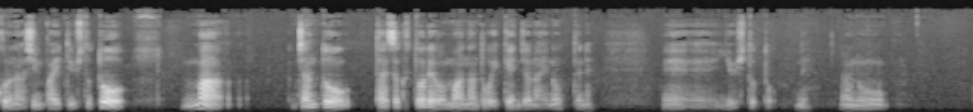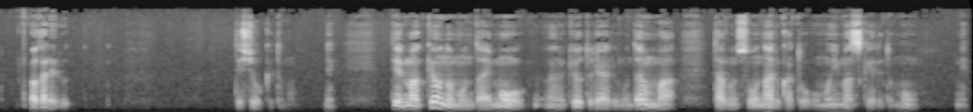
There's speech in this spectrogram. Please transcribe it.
コロナが心配っていう人とまあちゃんと対策取ればまあなんとかいけんじゃないのってね、えーいう人とねあの分かれるでしょうけどもね。でまあ今日の問題もあの今日取り上げる問題もまあ多分そうなるかと思いますけれどもね。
